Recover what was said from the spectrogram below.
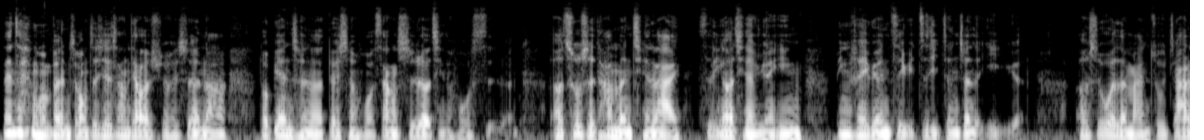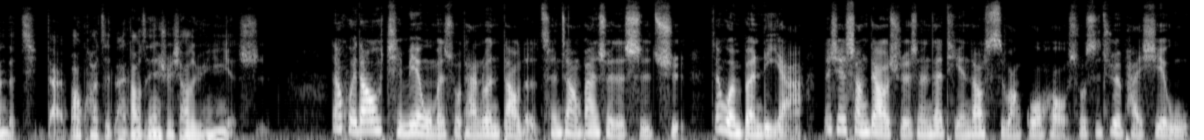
但在文本中，这些上吊的学生呢、啊，都变成了对生活丧失热情的活死人，而促使他们前来四零二寝的原因，并非源自于自己真正的意愿，而是为了满足家人的期待，包括这来到这间学校的原因也是。那回到前面我们所谈论到的成长伴随的失去，在文本里啊，那些上吊的学生在体验到死亡过后所失去的排泄物，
